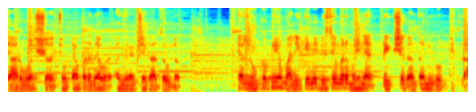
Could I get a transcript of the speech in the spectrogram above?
चार वर्ष छोट्या पडद्यावर अधिराज्य गाजवलं. या लोकप्रिय मालिकेने डिसेंबर महिन्यात प्रेक्षकांचा निरोप घेतला.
